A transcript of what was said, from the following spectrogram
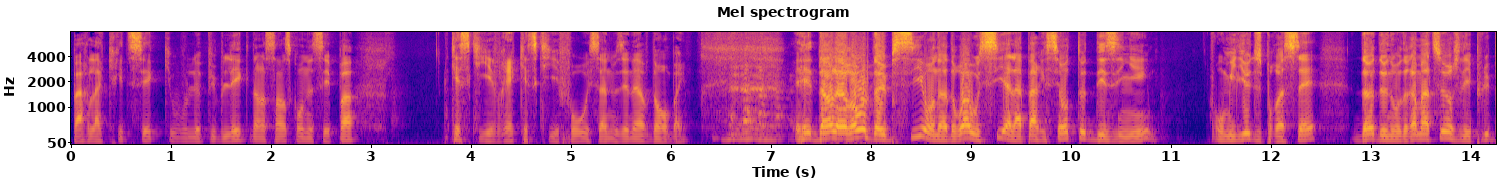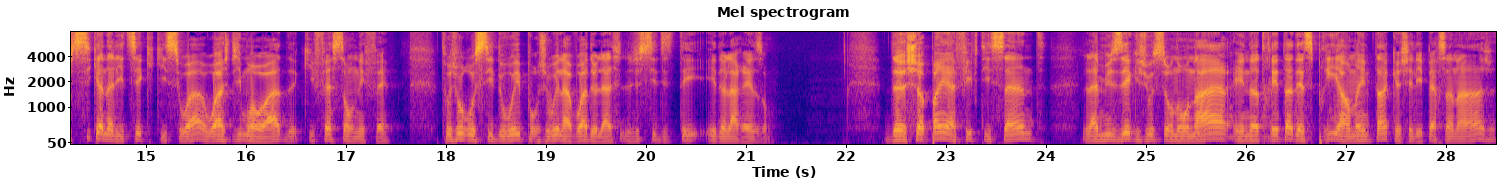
par la critique ou le public, dans le sens qu'on ne sait pas qu'est-ce qui est vrai, qu'est-ce qui est faux, et ça nous énerve donc bien. et dans le rôle d'un psy, on a droit aussi à l'apparition toute désignée, au milieu du procès, d'un de nos dramaturges les plus psychanalytiques qui soit, Wajdi Mouawad, qui fait son effet. Toujours aussi doué pour jouer la voix de la lucidité et de la raison. De Chopin à 50 Cent, la musique joue sur nos nerfs et notre état d'esprit en même temps que chez les personnages,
